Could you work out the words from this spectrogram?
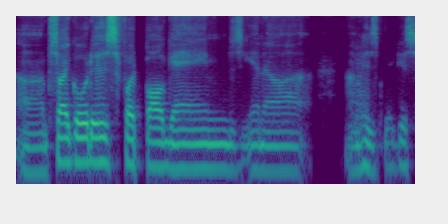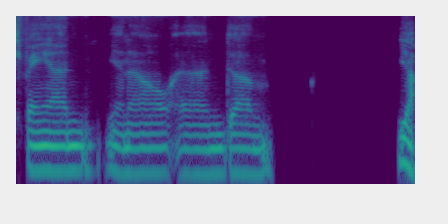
Um, so i go to his football games you know i'm his biggest fan you know and um, yeah.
